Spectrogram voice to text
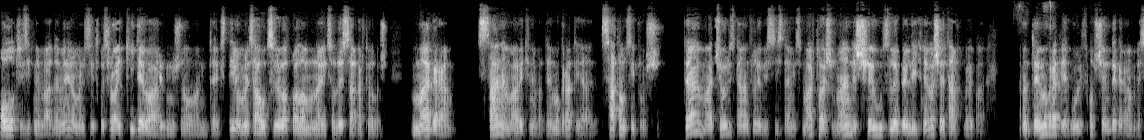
ყოველთვის იქნება ადამიანი, რომელიც იტყვის, რომ აი კიდევ არის მნიშვნელოვანი ტექსტი, რომელიც აუცილებლად ყველამ უნდა იცოდეს საქართველოში. მაგრამ სანამ არ იქნება დემოკრატია სახელმწიფოში, და მათ შორის განათლების სისტემის მართვაში მანამდე შეუძლებელი იქნება შეთანხმება. ანუ დემოკრატია გულისხმობს შემდეგ რამეს.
